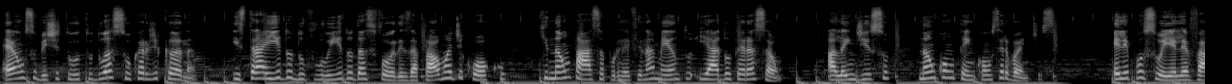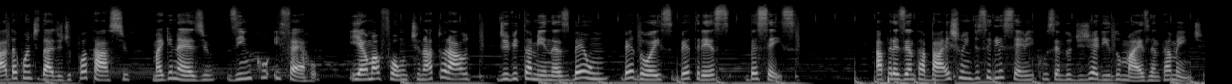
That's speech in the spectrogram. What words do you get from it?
é um substituto do açúcar de cana, extraído do fluido das flores da palma de coco, que não passa por refinamento e adulteração. Além disso, não contém conservantes. Ele possui elevada quantidade de potássio, magnésio, zinco e ferro, e é uma fonte natural de vitaminas B1, B2, B3, B6 apresenta baixo índice glicêmico, sendo digerido mais lentamente.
